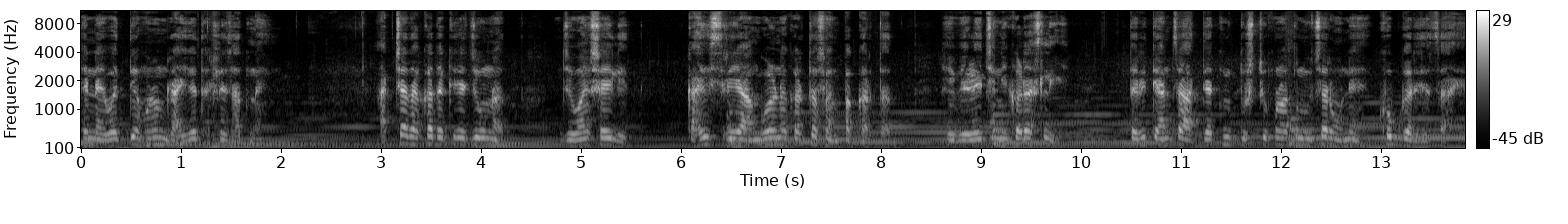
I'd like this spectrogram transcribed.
हे नैवेद्य म्हणून ग्राह्य धरले जात नाही. आजच्या धकाधकीच्या जीवनात जीवनशैलीत काही स्त्रिया आंघोळ न करता स्वयंपाक करतात. हे वेळेची निकड असली तरी त्यांचा आध्यात्मिक दृष्टिकोनातून विचार होणे खूप गरजेचं आहे.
